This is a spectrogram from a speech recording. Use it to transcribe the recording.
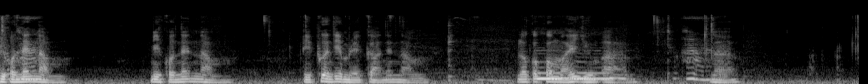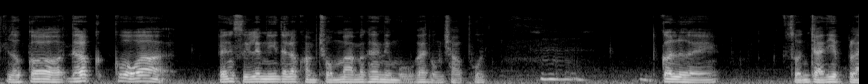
มีคนเจ้าแนะนำคะมีคนแนะนำ มีเพื่อนที่อเมริกาแนะนำแล้วก็ก็มาให้ยืมอ่านเจ้าค่ะนะแล้วก็ได้รับก็บอกว่าเป็นหนังสือเล่มนี้ได้รับความชมมากแม้กระทั่งในหมู่แวดวงชาวพุทธอืมก็เลยสนใจที่จะแปล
